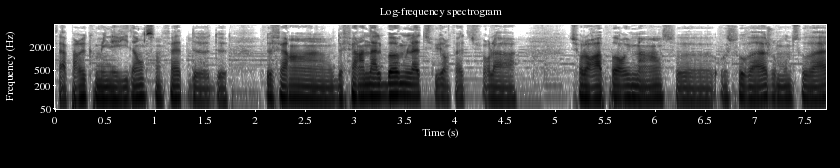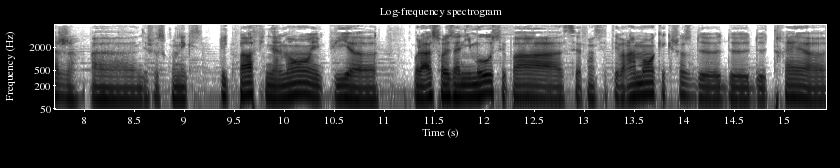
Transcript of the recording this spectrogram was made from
c'est apparu comme une évidence en fait de de, de faire un de faire un album là-dessus en fait sur la sur le rapport humain au sauvage, au monde sauvage, euh, des choses qu'on n'explique pas finalement. Et puis euh, voilà, sur les animaux, c'est pas, enfin, c'était vraiment quelque chose de, de, très, euh,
